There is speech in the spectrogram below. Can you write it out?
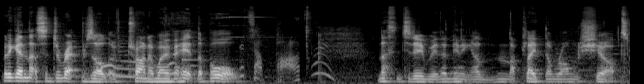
But again, that's a direct result of trying to overhit the ball. Nothing to do with anything other than I played the wrong shot.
